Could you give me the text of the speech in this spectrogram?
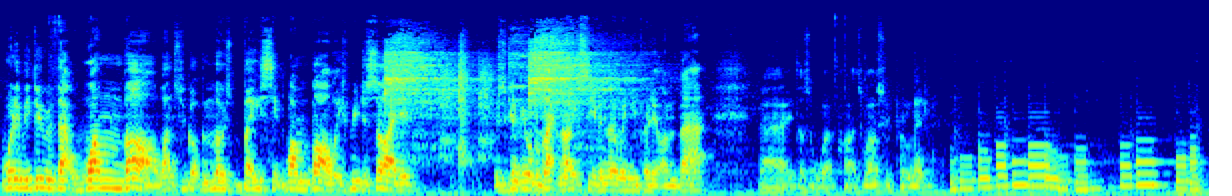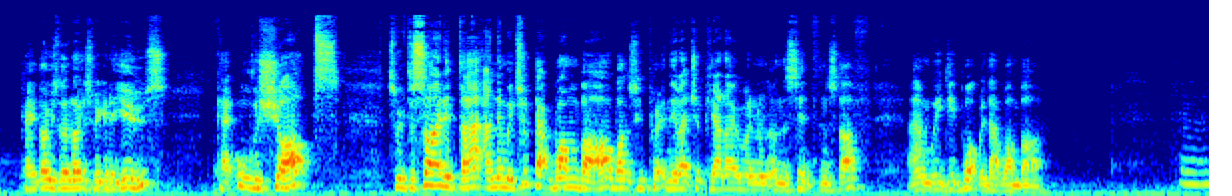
what did we do with that one bar once we got the most basic one bar, which we decided is going to be all the black notes, even though when you put it on that, uh, it doesn't work quite as well. So we put on it. Okay, those are the notes we're going to use. Okay, all the sharps. So we've decided that, and then we took that one bar once we put in the electric piano and, and the synth and stuff, and we did what with that one bar? Uh,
